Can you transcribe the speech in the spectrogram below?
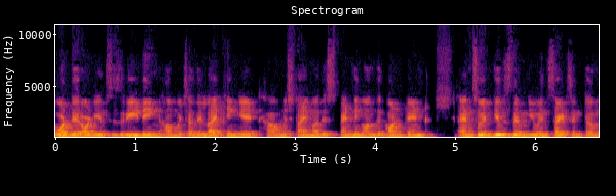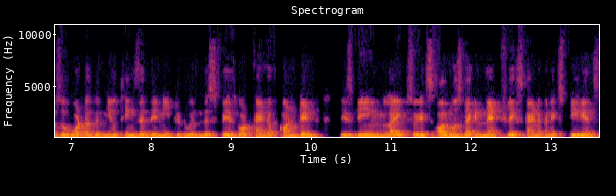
what their audience is reading, how much are they liking it, how much time are they spending on the content. And so it gives them new insights in terms of what are the new things that they need to do in this space, what kind of content is being liked. So it's almost like a Netflix kind of an experience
